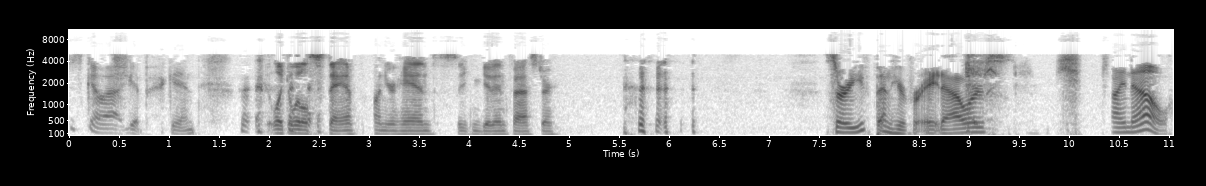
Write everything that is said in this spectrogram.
just go out and get back in. like a little stamp on your hands so you can get in faster. Sir, you've been here for eight hours. I know.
